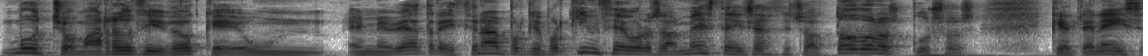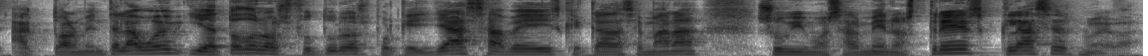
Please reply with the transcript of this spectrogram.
mucho más reducido que un MBA tradicional, porque por 15 euros al mes tenéis acceso a todos los cursos que tenéis actualmente en la web y a todos los futuros, porque ya sabéis que cada semana subimos al menos tres clases nuevas.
